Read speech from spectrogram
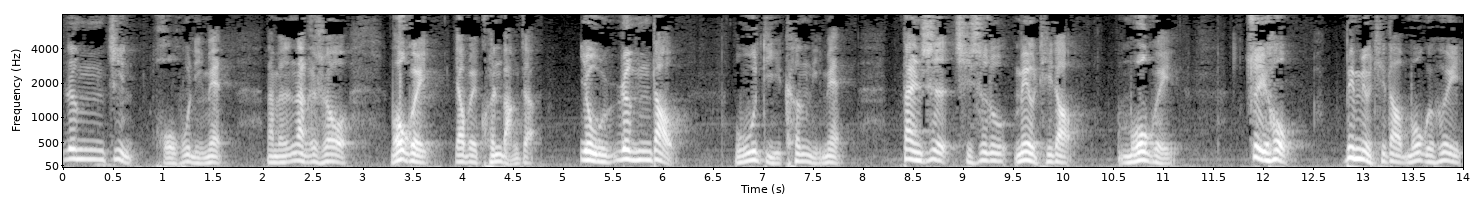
扔进火湖里面。那么那个时候魔鬼。要被捆绑着，又扔到无底坑里面。但是启示录没有提到魔鬼，最后并没有提到魔鬼会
